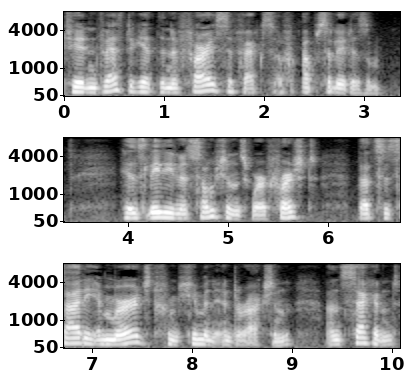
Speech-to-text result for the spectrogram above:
to investigate the nefarious effects of absolutism. His leading assumptions were first, that society emerged from human interaction, and second,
